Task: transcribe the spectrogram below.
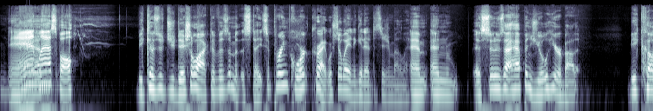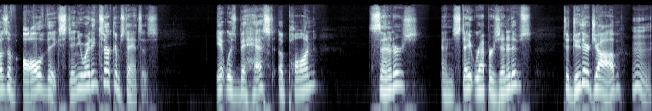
And, And- last fall. because of judicial activism at the state Supreme Court, Correct. We're still waiting to get a decision, by the way. and and as soon as that happens, you'll hear about it. Because of all of the extenuating circumstances, it was behest upon senators and state representatives to do their job mm.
